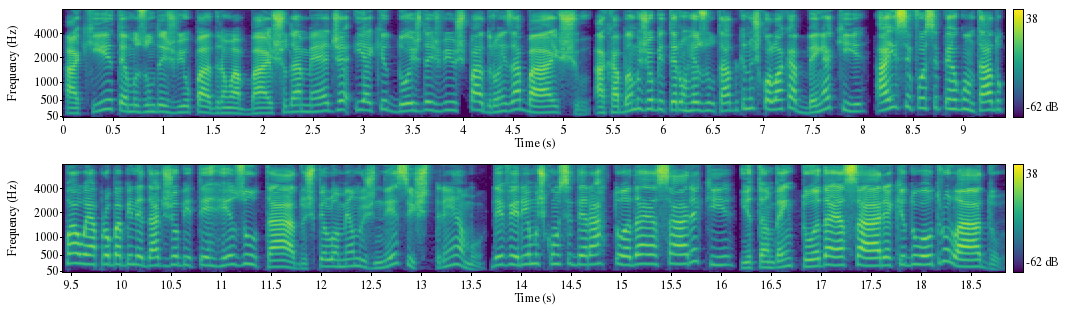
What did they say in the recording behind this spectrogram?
Aqui temos um desvio padrão abaixo da média e aqui dois desvios padrões abaixo. Acabamos de obter um resultado que nos coloca bem aqui. Aí, se fosse perguntado qual é a probabilidade de obter resultados, pelo menos menos nesse extremo, deveríamos considerar toda essa área aqui e também toda essa área aqui do outro lado.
